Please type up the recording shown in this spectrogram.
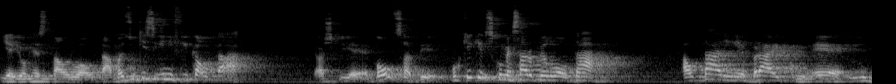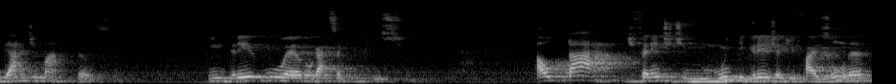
e aí eu restauro o altar. Mas o que significa altar? Eu acho que é bom saber. Por que, que eles começaram pelo altar? Altar em hebraico é lugar de matança, em grego é lugar de sacrifício. Altar, diferente de muita igreja que faz um, né?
